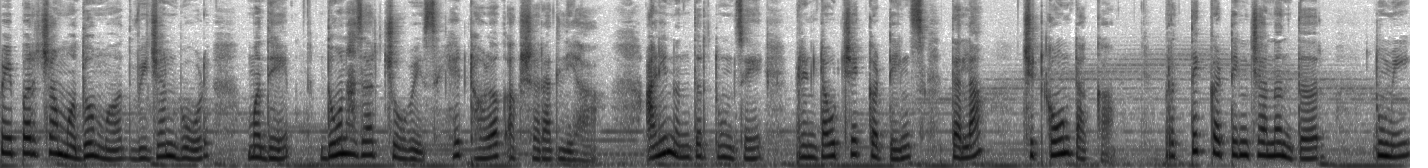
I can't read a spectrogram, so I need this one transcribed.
पेपरच्या मधोमध विजन बोर्डमध्ये दोन हजार चोवीस हे ठळक अक्षरात लिहा. आणि नंतर तुमचे प्रिंटआउटचे कटिंग्स त्याला चिटकवून टाका. प्रत्येक कटिंगच्या नंतर तुम्ही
